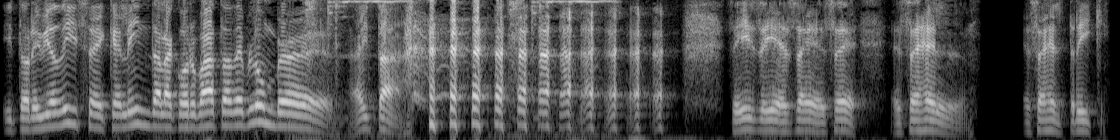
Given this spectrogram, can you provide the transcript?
Y Toribio dice, qué linda la corbata de Bloomberg. Ahí está. sí, sí, ese, ese, ese es el, ese es el tricky.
